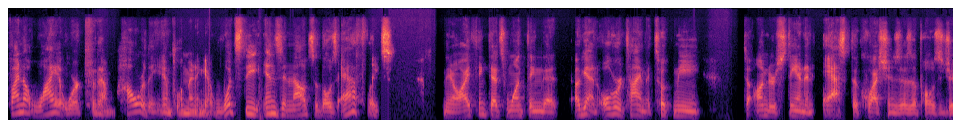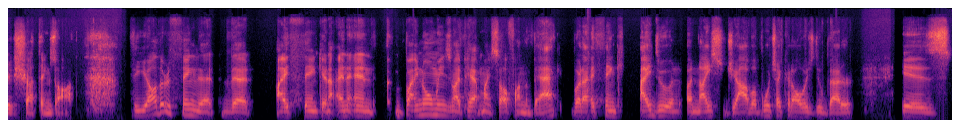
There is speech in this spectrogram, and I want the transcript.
find out why it worked for them. How are they implementing it? What's the ins and outs of those athletes? You know, I think that's one thing that, again, over time, it took me to understand and ask the questions as opposed to just shut things off. The other thing that that I think, and and and by no means am I pat myself on the back, but I think I do a, a nice job of which I could always do better, is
